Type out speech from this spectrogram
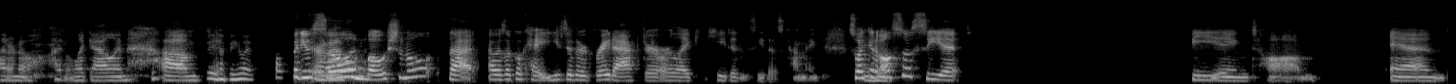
I don't know, I don't like Alan. Um, yeah be like oh, but he was so enough. emotional that I was like, okay, he's either a great actor or like he didn't see this coming. So I could Mhm. also see it being Tom. And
